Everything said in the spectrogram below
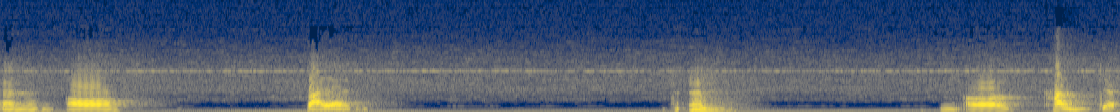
and all science. All culture,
